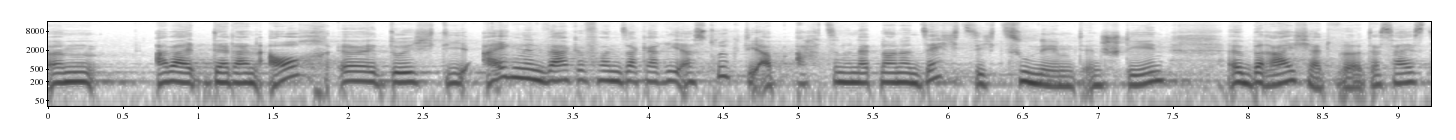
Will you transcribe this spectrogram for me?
Ähm, aber der dann auch äh, durch die eigenen Werke von Zachary Astrück, die ab 1869 zunehmend entstehen, äh, bereichert wird. Das heißt,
